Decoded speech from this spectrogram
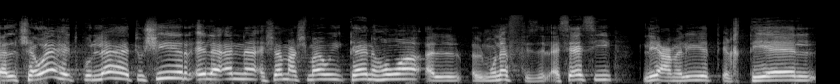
الشواهد كلها تشير إلى أن هشام عشماوي كان هو ال- المنفذ الأساسي لعملية اغتيال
